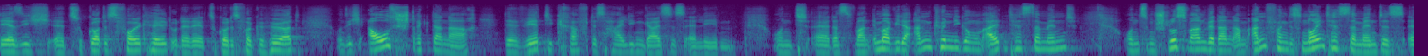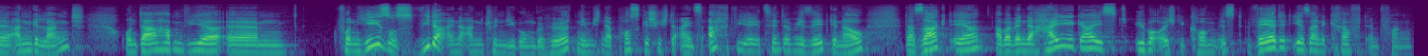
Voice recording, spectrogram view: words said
der sich äh, zu Gottes Volk hält oder der zu Gottes Volk gehört und sich ausstreckt danach, der wird die Kraft des Heiligen Geistes erleben. Und äh, das waren immer wieder Ankündigungen im Alten Testament. Und zum Schluss waren wir dann am Anfang des Neuen Testamentes äh, angelangt. Und da haben wir ähm, von Jesus wieder eine Ankündigung gehört, nämlich in Apostelgeschichte 1.8, wie ihr jetzt hinter mir seht, genau. Da sagt er, aber wenn der Heilige Geist über euch gekommen ist, werdet ihr seine Kraft empfangen.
